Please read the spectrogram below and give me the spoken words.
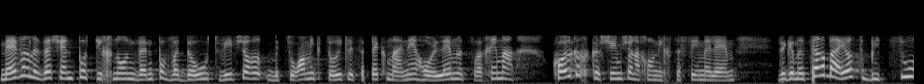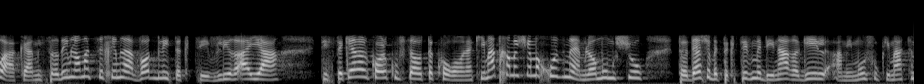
מעבר לזה שאין פה תכנון ואין פה ודאות ואי אפשר בצורה מקצועית לספק מענה הולם לצרכים הכל כך קשים שאנחנו נחשפים אליהם, זה גם יוצר בעיות ביצוע, כי המשרדים לא מצליחים לעבוד בלי תקציב. לראיה, תסתכל על כל קופסאות הקורונה, כמעט 50% מהם לא מומשו. אתה יודע שבתקציב מדינה רגיל המימוש הוא כמעט 100%?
